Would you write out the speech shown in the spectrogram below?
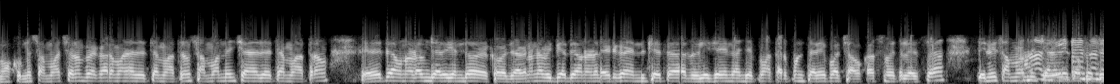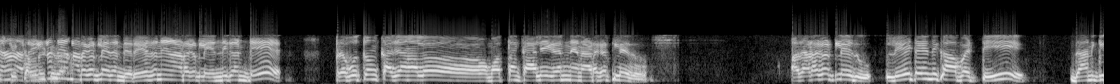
మాకున్న సమాచారం ప్రకారం అనేది అయితే మాత్రం సంబంధించినది అయితే మాత్రం ఏదైతే ఉండడం జరిగిందో ఇక జగనన్న విద్యా దీవెన అనేది లేట్గా ఎందుచేత రిలీజ్ అయిందని చెప్పి మా తరపున తెలియపరిచే అవకాశం అయితే లేదు సార్. దీనికి సంబంధించి అనేది లేట్ అడగట్లేదండి. రీజన్ నేను అడగట్లేదు. ఎందుకంటే ప్రభుత్వం ఖజానాలో మొత్తం ఖాళీగా నేను అడగట్లేదు. అది అడగట్లేదు. లేట్ అయింది కాబట్టి దానికి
